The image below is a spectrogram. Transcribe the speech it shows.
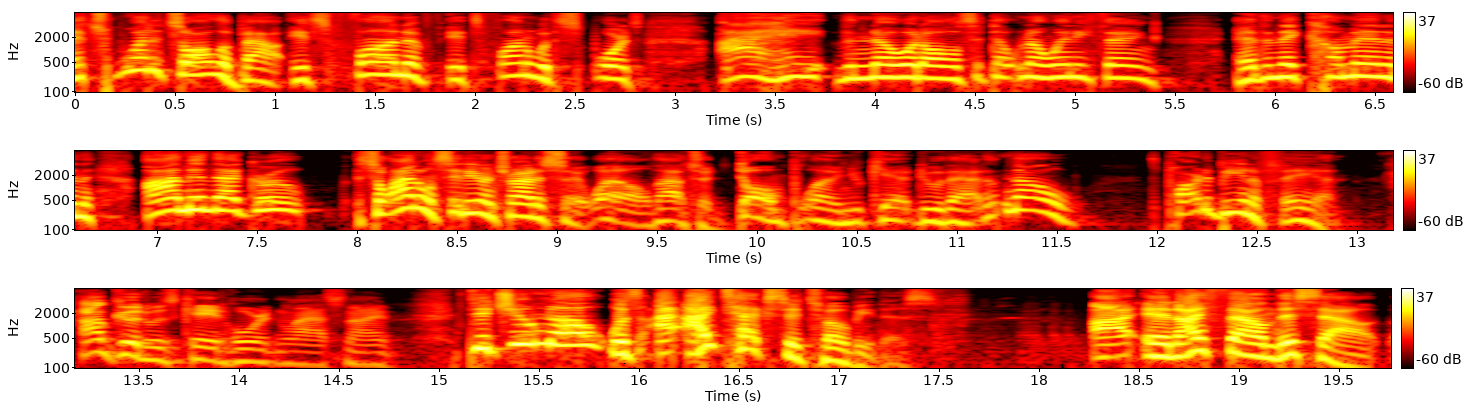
It's what it's all about. It's fun. Of, it's fun with sports. I hate the know-it-alls that don't know anything, and then they come in and they, I'm in that group. So I don't sit here and try to say, "Well, that's a dumb play, and you can't do that." No, it's part of being a fan. How good was Cade Horton last night? Did you know? Was I, I texted Toby this, I, and I found this out.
